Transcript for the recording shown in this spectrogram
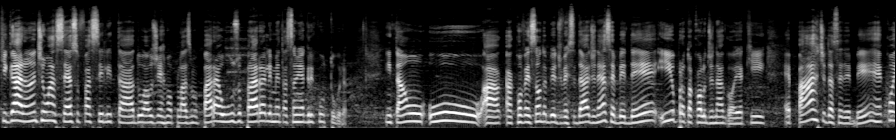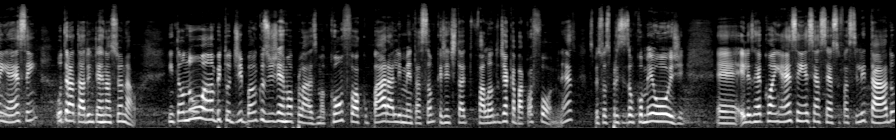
que garante um acesso facilitado ao germoplasma para uso para alimentação e agricultura. Então, o, a, a, Convenção da Biodiversidade, né, a CBD, e o Protocolo de Nagoya, que é parte da CDB, reconhecem o Tratado Internacional. Então, no âmbito de bancos de germoplasma com foco para alimentação, porque a gente está falando de acabar com a fome, né? As pessoas precisam comer hoje. É, eles reconhecem esse acesso facilitado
